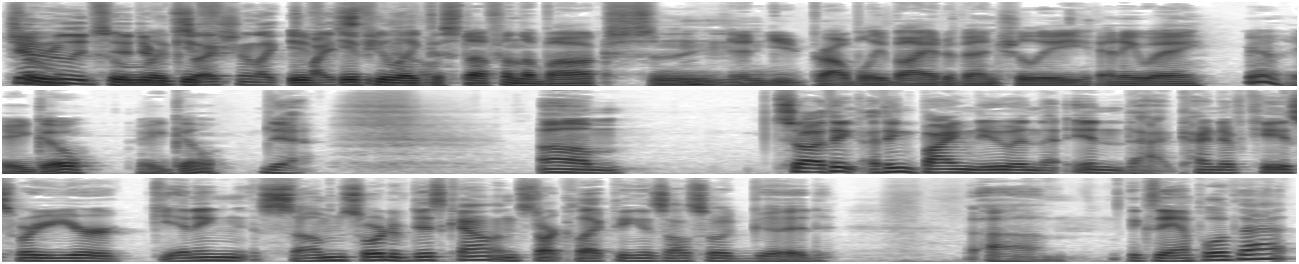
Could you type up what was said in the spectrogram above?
Generally, a different if- selection, like if, twice if the you like amount. Mm-hmm. the stuff in the box and and you'd probably buy it eventually anyway. Yeah, there you go. There you go. Yeah. Um so I think I think buying new in that in that kind of case where you're getting some sort of discount and start collecting is also a good um example of that.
